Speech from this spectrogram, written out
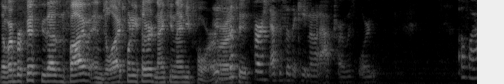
November fifth, two thousand five, and July twenty third, nineteen ninety four. This is the first episode that came out after I was born. Oh wow.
